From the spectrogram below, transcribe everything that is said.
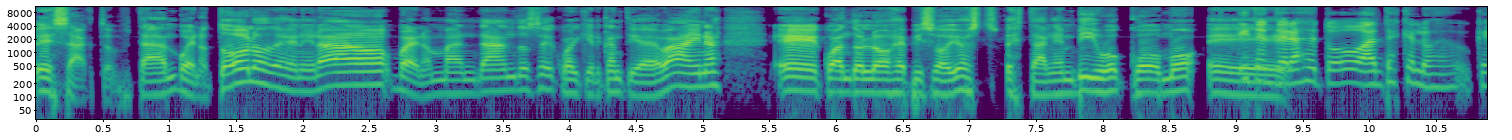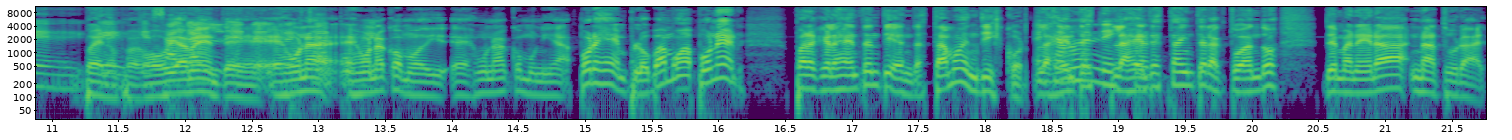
Exacto. Están, bueno, todos los degenerados, bueno, mandándose cualquier cantidad de vainas. eh, cuando los episodios están en vivo, como. eh, y te enteras de todo antes que los que Bueno, que- pues que obviamente el es una, es, una es una comunidad. Por ejemplo, vamos a poner, para que la gente entienda, estamos en Discord. La gente, en la gente está interactuando de manera natural.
